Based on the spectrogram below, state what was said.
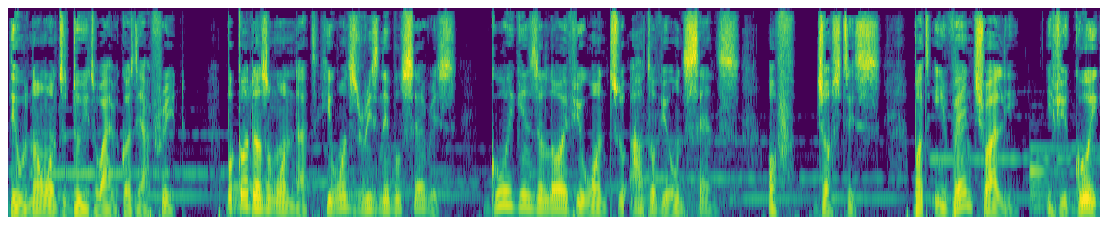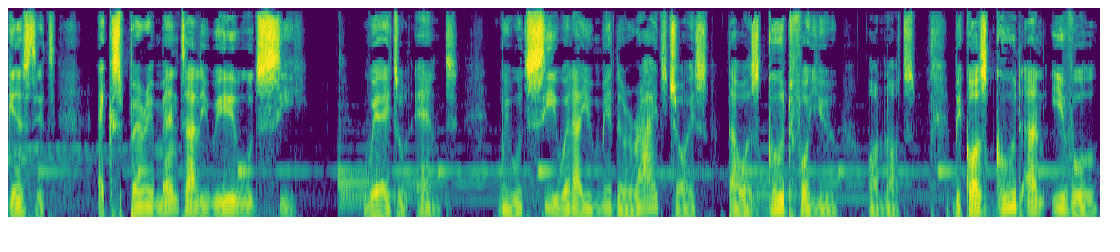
they would not want to do it. Why? Because they're afraid. But God doesn't want that. He wants reasonable service. Go against the law if you want to, out of your own sense of justice. But eventually, if you go against it, experimentally, we would see where it would end. We would see whether you made the right choice that was good for you or not. Because good and evil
